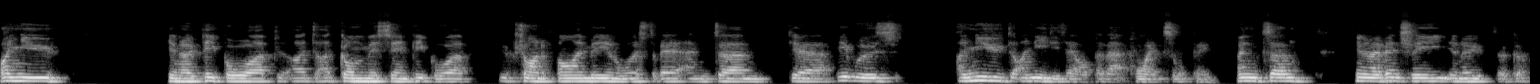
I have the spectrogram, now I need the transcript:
I knew, you know, people I'd, I'd gone missing, people were trying to find me and all the rest of it, and um, yeah, it was. I knew that I needed help at that point, sort of thing, and um, you know, eventually, you know, I, got,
